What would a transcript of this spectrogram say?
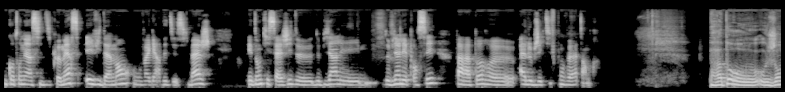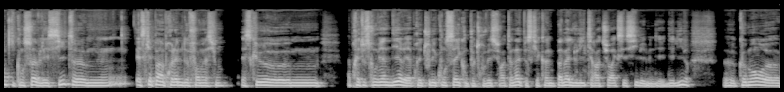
ou quand on est un site d'e-commerce, évidemment, on va garder des images. Et donc, il s'agit de, bien les penser par rapport euh, à l'objectif qu'on veut atteindre. Par rapport aux, gens qui conçoivent les sites, euh, est-ce qu'il n'y a pas un problème de formation? Est-ce que, euh, après tout ce qu'on vient de dire et après tous les conseils qu'on peut trouver sur Internet, parce qu'il y a quand même pas mal de littérature accessible et des, des livres, euh, comment,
